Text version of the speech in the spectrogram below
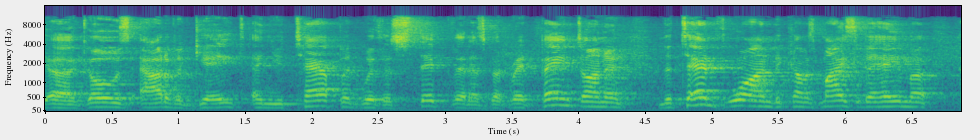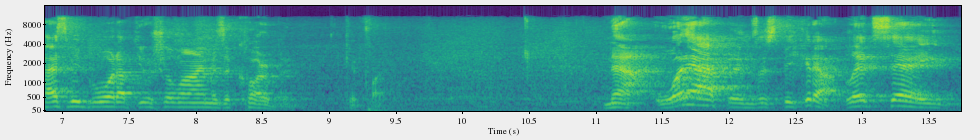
uh, goes out of a gate and you tap it with a stick that has got red paint on it. The tenth one becomes Maisa Behema, has to be brought up to Yerushalayim as a korban. Okay, fine. Now, what happens, let's speak it out. Let's say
